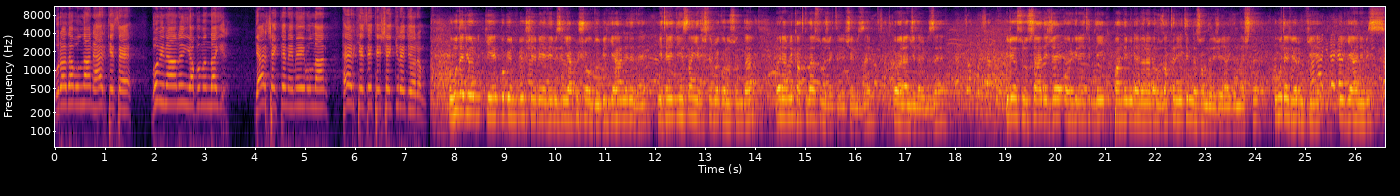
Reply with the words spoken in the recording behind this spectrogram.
burada bulunan herkese, bu binanın yapımında gerçekten emeği bulunan herkese teşekkür ediyorum. Umut ediyorum ki bugün Büyükşehir Belediye'mizin yapmış olduğu Bilgehane'de de nitelikli insan yetiştirme konusunda önemli katkılar sunacaktır ilçemize, öğrencilerimize. Biliyorsunuz sadece örgün eğitim değil, pandemiyle beraber uzaktan eğitim de son derece yaygınlaştı. Umut ediyorum ki Bilgehane'miz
